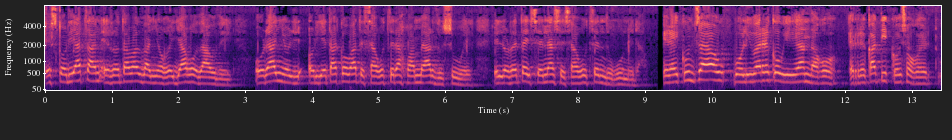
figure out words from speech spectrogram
Eskoriatzan errota bat baino gehiago daude. Orain horietako bat ezagutzera joan behar duzue. Elorreta izenaz ezagutzen dugunera. Eraikuntza hau Bolibarreko bidean dago, errekatik oso gertu.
